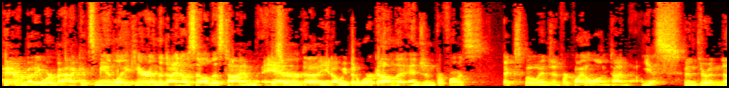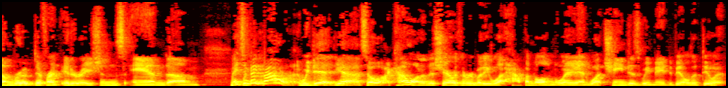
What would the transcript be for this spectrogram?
Hey everybody, we're back. It's me and Lake here in the dyno cell this time. And sir. uh, you know, we've been working on the engine performance expo engine for quite a long time now. yes, Been through a number of different iterations and um, made some big power. we did, yeah. So I kind of wanted to share with everybody what happened along the way and what changes we made to be able to do it.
